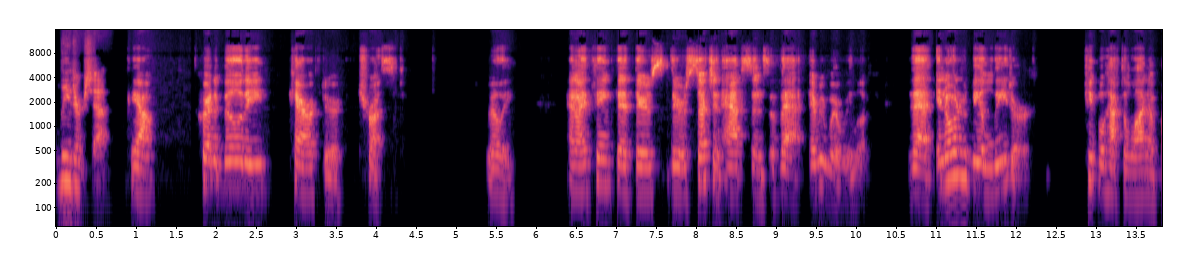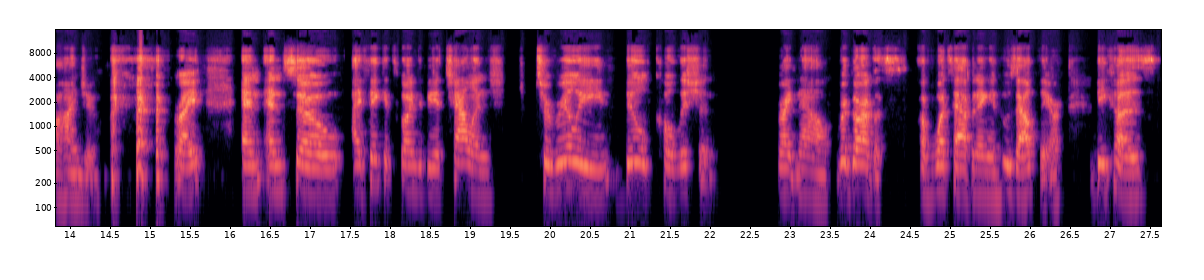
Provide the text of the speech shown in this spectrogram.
leadership. Yeah. Credibility, character, trust. Really and I think that there's there's such an absence of that everywhere we look. That in order to be a leader, people have to line up behind you. right? And and so I think it's going to be a challenge to really build coalition right now, regardless of what's happening and who's out there, because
